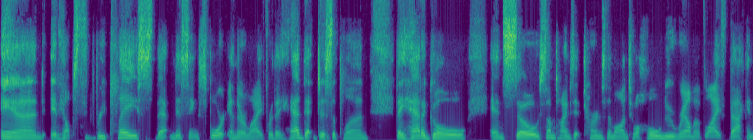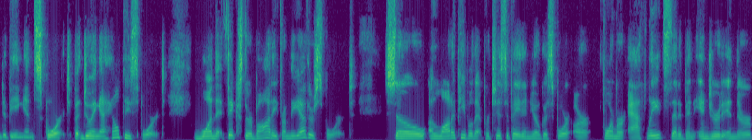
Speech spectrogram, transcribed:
And it helps replace that missing sport in their life where they had that discipline, they had a goal. And so sometimes it turns them on to a whole new realm of life back into being in sport, but doing a healthy sport, one that fixed their body from the other sport. So, a lot of people that participate in yoga sport are former athletes that have been injured in their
